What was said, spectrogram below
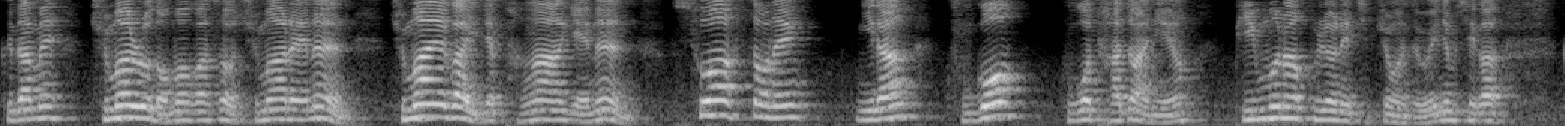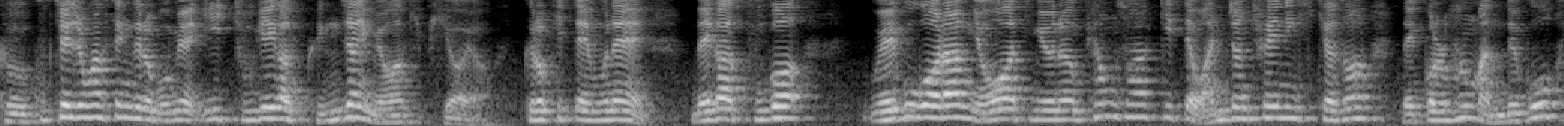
그 다음에 주말로 넘어가서 주말에는 주말과 이제 방학에는 수학 선행이랑 국어, 국어 다도 아니에요. 비문학 훈련에 집중하세요. 왜냐면 제가 그 국제중 학생들을 보면 이 두 개가 굉장히 명확히 비어요. 그렇기 때문에 내가 국어 외국어랑 영어 같은 경우는 평소 학기 때 완전 트레이닝 시켜서 내 걸로 확 만들고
